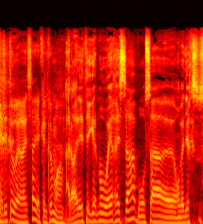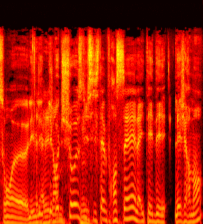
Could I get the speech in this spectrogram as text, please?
Elle était au RSA il y a quelques mois. Alors elle était également au RSA. Bon, ça, euh, on va dire que ce sont euh, les, les, les, bonnes choses mmh. du système français. Elle a été aidée légèrement,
